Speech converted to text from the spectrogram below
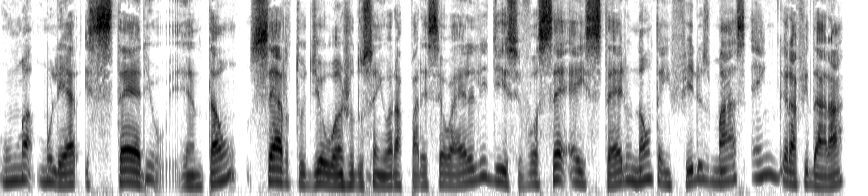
uma mulher estéril. Então, certo dia, o anjo do Senhor apareceu a ela e lhe disse: Você é estéril, não tem filhos, mas engravidará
